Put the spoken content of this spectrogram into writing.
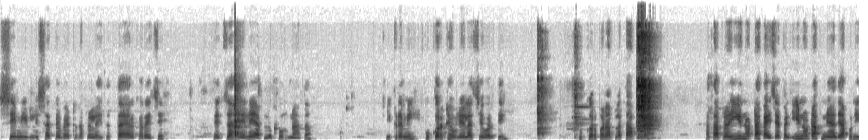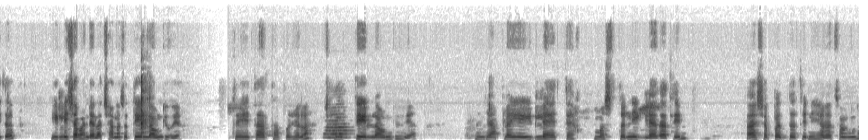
सेम इडली सारखं बॅटर आपल्याला इथं तयार करायचे. ते झालेलं आहे आपलं पूर्ण आता. इकडे मी कुकर ठेवलेलाच आहे वरती. कुकर पण आपला तापला. आता आपल्याला इनो टाकायचं आहे पण इनो टाकण्याआधी आपण इथं इडलीच्या भांड्याला छान असं तेल लावून घेऊया. तर इथं आता आपण ह्याला छान तेल लावून घेऊया. म्हणजे आपल्या इडल्या आहेत त्या मस्त निघल्या जातील. अशा पद्धतीने ह्याला चांगलं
